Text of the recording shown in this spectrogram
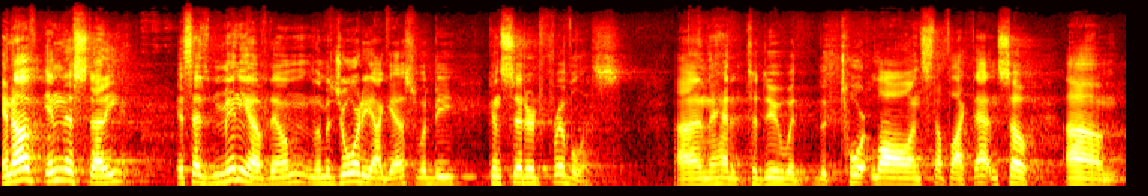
And of in this study, it says many of them, the majority, I guess, would be considered frivolous. uh, and they had to do with the tort law and stuff like that. And so, um,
